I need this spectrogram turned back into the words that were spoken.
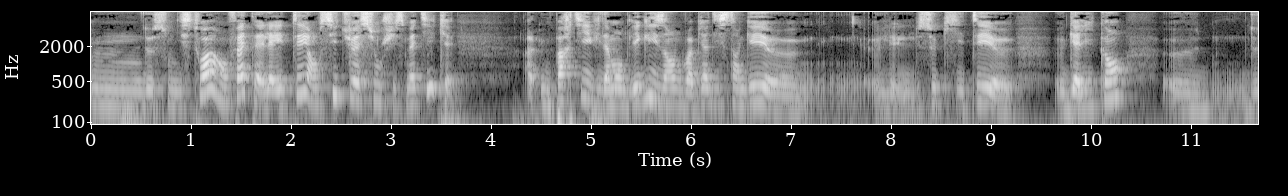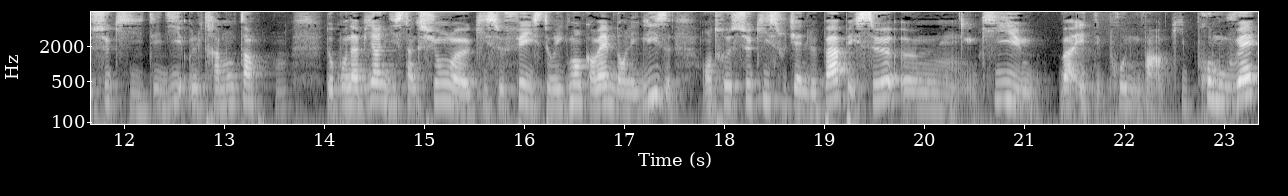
Hum, de son histoire, en fait, elle a été en situation schismatique. Une partie évidemment de l'Église, hein, on va bien distinguer euh, ceux qui étaient euh, gallicans euh, de ceux qui étaient dits ultramontains. Hein. Donc on a bien une distinction qui se fait historiquement quand même dans l'Église entre ceux qui soutiennent le pape et ceux qui, bah, qui promouvaient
